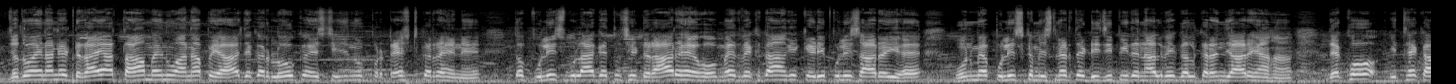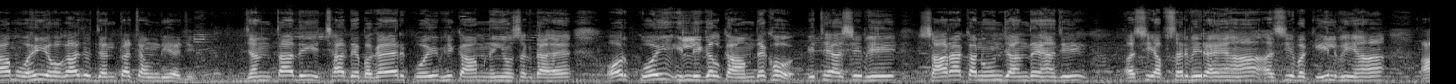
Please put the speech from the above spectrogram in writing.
ਜਦੋਂ ਇਹਨਾਂ ਨੇ ਡਰਾਇਆ ਤਾਂ ਮੈਨੂੰ ਆਣਾ ਪਿਆ। ਜੇਕਰ ਲੋਕ ਇਸ ਚੀਜ਼ ਨੂੰ ਪ੍ਰੋਟੈਸਟ ਕਰ ਰਹੇ ਨੇ, ਤਾਂ ਪੁਲਿਸ ਬੁਲਾ ਕੇ ਤੁਸੀਂ ਡਰਾ ਰਹੇ ਹੋ। ਮੈਂ ਵੇਖਦਾ ਹਾਂ ਕਿ ਕਿਹੜੀ ਪੁਲਿਸ ਆ ਰਹੀ ਹੈ। ਹੁਣ ਮੈਂ ਪੁਲਿਸ ਕਮਿਸ਼ਨਰ ਤੇ ਡੀਜੀਪੀ ਦੇ ਨਾਲ ਵੀ ਗੱਲ ਕਰਨ ਜਾ ਰਿਹਾ ਹਾਂ। ਦੇਖੋ, ਇੱਥੇ ਕੰਮ ਉਹੀ ਹੋਗਾ ਜੋ ਜਨਤਾ ਚਾਹੁੰਦੀ ਹੈ ਜੀ। ਜਨਤਾ ਦੀ ਇੱਛਾ ਦੇ ਬਗੈਰ ਕੋਈ ਵੀ ਕੰਮ ਨਹੀਂ ਹੋ ਸਕਦਾ ਹੈ ਔਰ ਕੋਈ ਇਲੀਗਲ ਕੰਮ। ਦੇਖੋ, ਇੱਥੇ ਅਸੀਂ ਵੀ ਸਾਰਾ ਕਾਨੂੰਨ ਜਾਣਦੇ ਹਾਂ ਜੀ। ਅਸੀਂ ਅਫਸਰ ਵੀ ਰਹੇ ਹਾਂ, ਅਸੀਂ ਵਕੀਲ ਵੀ ਹਾਂ।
